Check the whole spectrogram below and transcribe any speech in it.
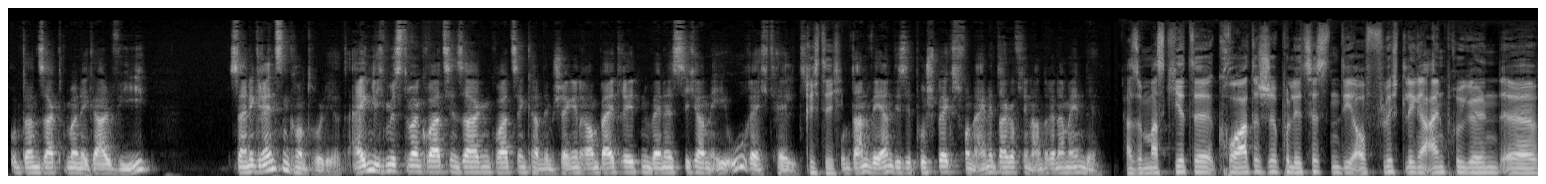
und dann sagt man egal wie, seine Grenzen kontrolliert. Eigentlich müsste man Kroatien sagen, Kroatien kann dem Schengen-Raum beitreten, wenn es sich an EU-Recht hält. Richtig. Und dann wären diese Pushbacks von einem Tag auf den anderen am Ende. Also maskierte kroatische Polizisten, die auf Flüchtlinge einprügeln, äh,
